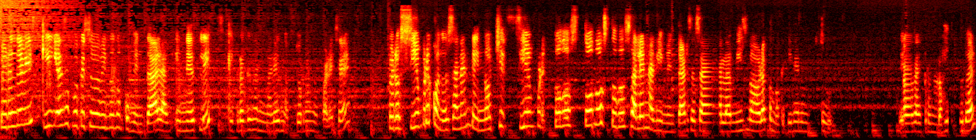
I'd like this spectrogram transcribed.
Pero ¿sabes qué? Ya hace poco estuve viendo un documental en Netflix, que creo que es Animales Nocturnos, me parece. Pero siempre cuando salen de noche, siempre, todos, todos, todos salen a alimentarse, a la misma hora, como que tienen un de cronología natural.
